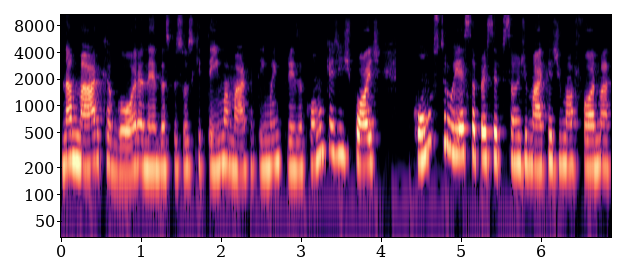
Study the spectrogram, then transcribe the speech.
na marca agora, né, das pessoas que têm uma marca, têm uma empresa, como que a gente pode construir essa percepção de marca de uma forma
